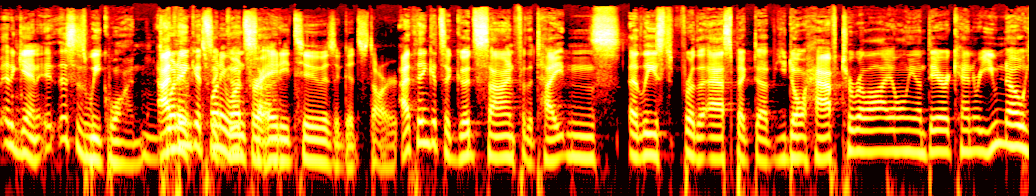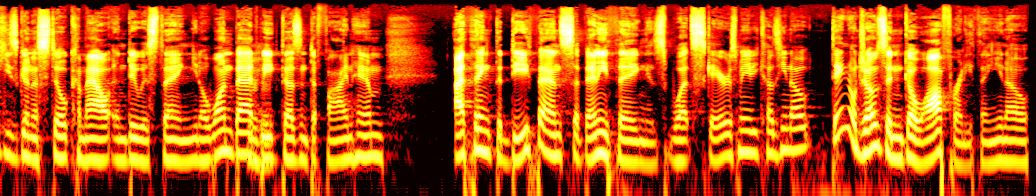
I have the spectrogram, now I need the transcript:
and again, it, this is week one. I think it's 21 for sign. 82 is a good start. I think it's a good sign for the Titans, at least for the aspect of you don't have to rely only on Derrick Henry. You know he's going to still come out and do his thing. You know, one bad mm-hmm. week doesn't define him. I think the defense, if anything, is what scares me because, you know, Daniel Jones didn't go off or anything. You know,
